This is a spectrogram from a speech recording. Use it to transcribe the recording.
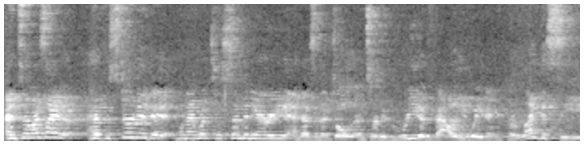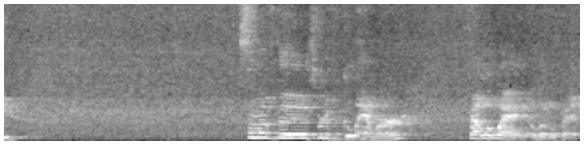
And so, as I have started it, when I went to seminary and as an adult and started reevaluating her legacy, some of the sort of glamour fell away a little bit.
